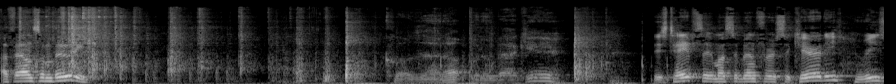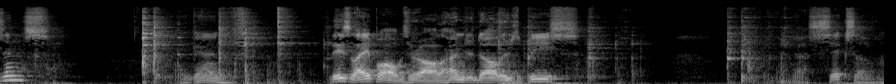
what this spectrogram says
I found some booty. Back here. These tapes, they must have been for security reasons. Again, these light bulbs are all $100 a piece. I got six of them.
